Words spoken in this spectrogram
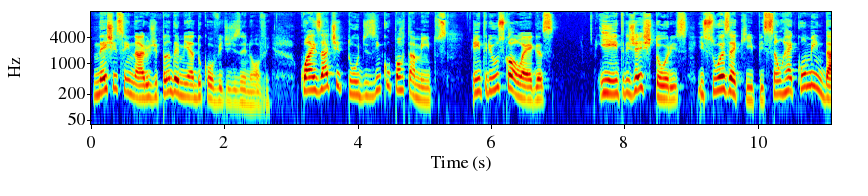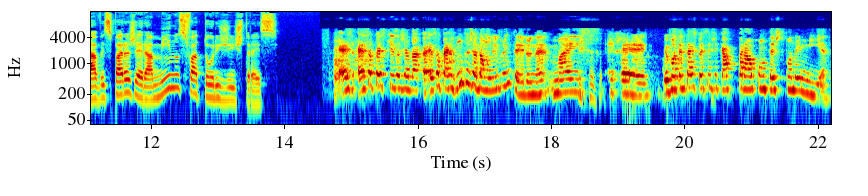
neste cenário de pandemia do Covid-19, quais atitudes e comportamentos entre os colegas e entre gestores e suas equipes são recomendáveis para gerar menos fatores de estresse? Essa pesquisa já dá, essa pergunta já dá um livro inteiro, né? Mas é, eu vou tentar especificar para o contexto pandemia,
